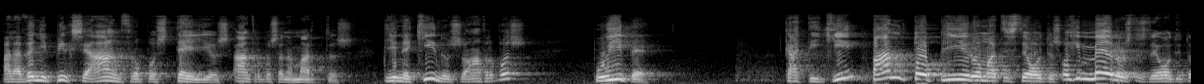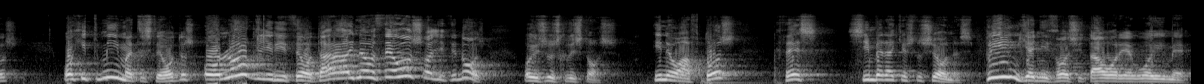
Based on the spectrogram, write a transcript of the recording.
Αλλά δεν υπήρξε άνθρωπος τέλειος, άνθρωπος αναμάρτητος. Πλην εκείνος ο άνθρωπος που είπε κατοικεί παν το πλήρωμα της θεότητος, όχι μέρος της θεότητος, όχι τμήμα της θεότητος, ολόκληρη η θεότητα. Άρα είναι ο Θεός ο αληθινός, ο Ιησούς Χριστός. Είναι ο αυτός χθες, σήμερα και στους αιώνες. Πριν γεννηθώσει τα όρια εγώ είμαι.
